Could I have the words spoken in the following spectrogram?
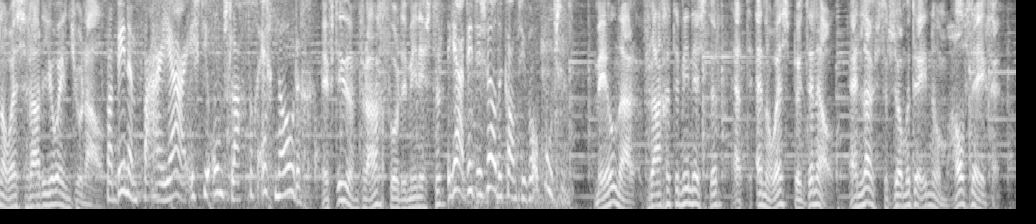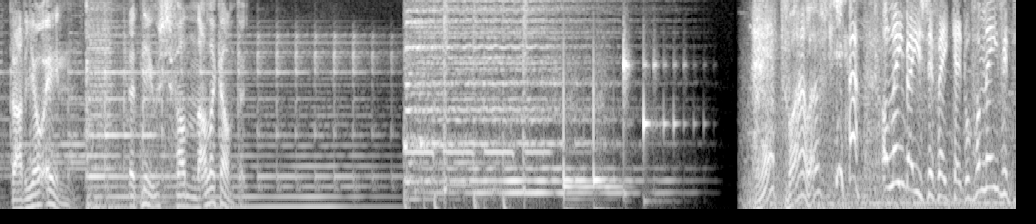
NOS Radio 1-journaal. Maar binnen een paar jaar is die omslag toch echt nodig. Heeft u een vraag voor de minister? Ja, dit is wel de kant die we op moeten. Mail naar vraagteminister.nos.nl en luister zometeen om half negen. Radio 1. Het nieuws van alle kanten. 12? Ja, alleen bij je cv-ketel van Nevid.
